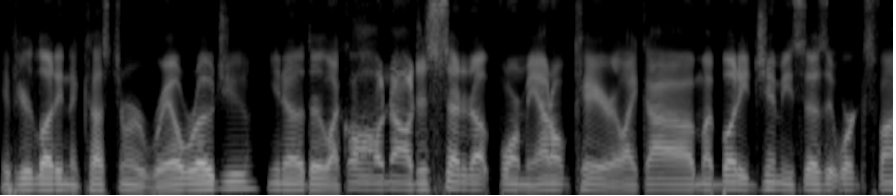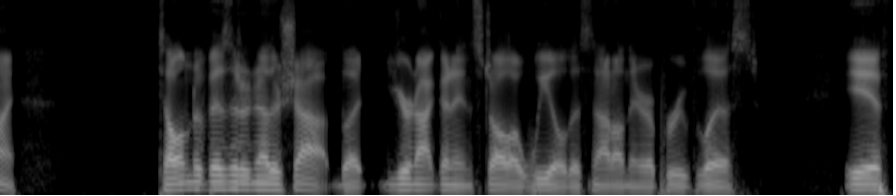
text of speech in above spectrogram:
if you're letting the customer railroad you, you know, they're like, "Oh no, just set it up for me. I don't care." Like, uh, my buddy Jimmy says it works fine. Tell them to visit another shop, but you're not going to install a wheel that's not on their approved list. If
